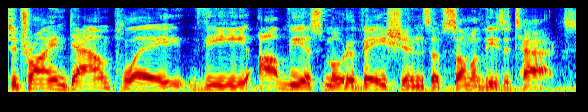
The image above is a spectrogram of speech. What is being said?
to try and downplay the obvious motivations of some of these attacks.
